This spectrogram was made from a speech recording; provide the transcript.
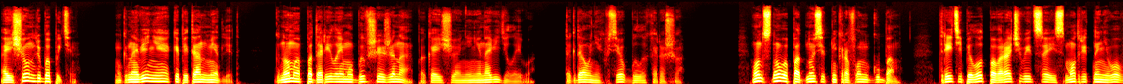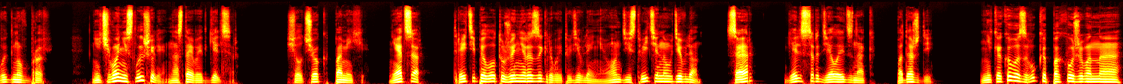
А еще он любопытен. Мгновение капитан медлит. Гнома подарила ему бывшая жена, пока еще не ненавидела его. Тогда у них все было хорошо. Он снова подносит микрофон к губам. Третий пилот поворачивается и смотрит на него, выгнув бровь. «Ничего не слышали?» — настаивает Гельсер. Щелчок, помехи. «Нет, сэр». Третий пилот уже не разыгрывает удивление. Он действительно удивлен. «Сэр?» — Гельсер делает знак. «Подожди». Никакого звука, похожего на...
